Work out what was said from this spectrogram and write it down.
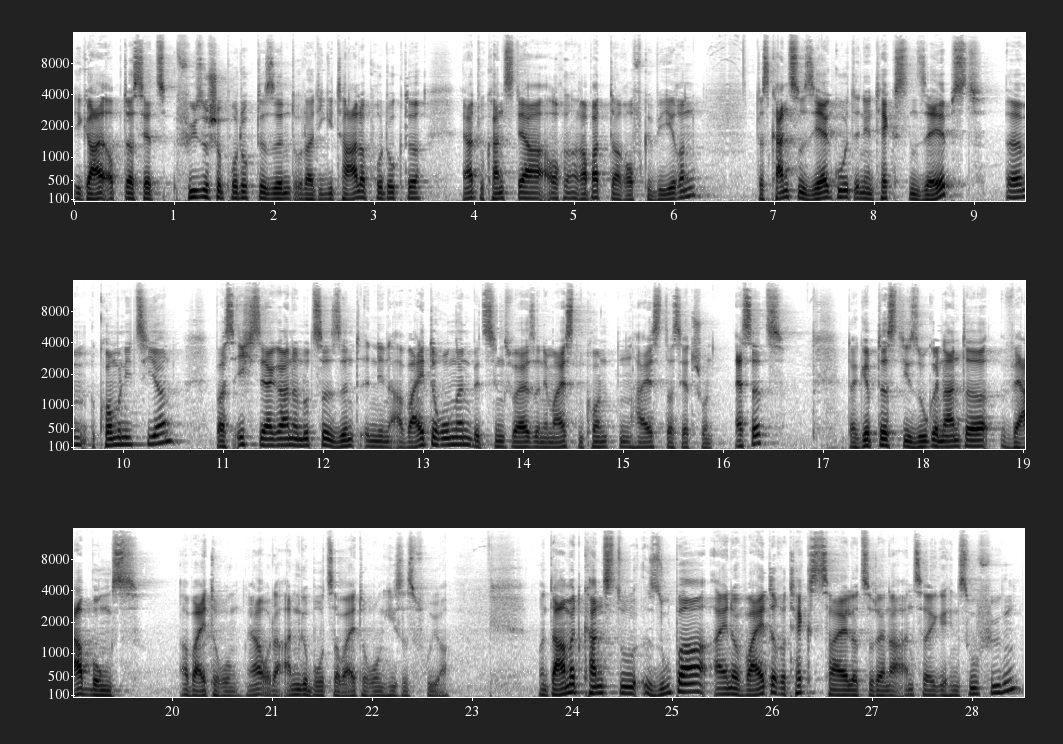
egal ob das jetzt physische Produkte sind oder digitale Produkte, ja, du kannst ja auch einen Rabatt darauf gewähren. Das kannst du sehr gut in den Texten selbst ähm, kommunizieren. Was ich sehr gerne nutze, sind in den Erweiterungen, beziehungsweise in den meisten Konten heißt das jetzt schon Assets. Da gibt es die sogenannte Werbungserweiterung ja, oder Angebotserweiterung hieß es früher. Und damit kannst du super eine weitere Textzeile zu deiner Anzeige hinzufügen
